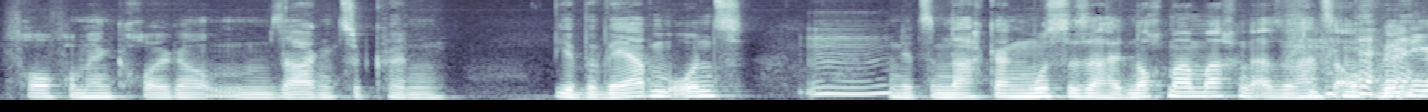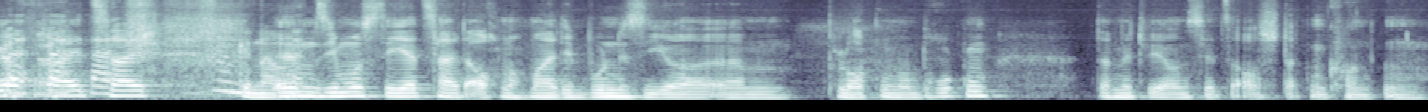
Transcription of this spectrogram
Frau vom Herrn Kreuger, um sagen zu können, wir bewerben uns. Mhm. Und jetzt im Nachgang musste sie halt nochmal machen, also hat sie auch weniger Freizeit. genau. Ähm, sie musste jetzt halt auch nochmal den Bundessieger ähm, plotten und drucken, damit wir uns jetzt ausstatten konnten.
